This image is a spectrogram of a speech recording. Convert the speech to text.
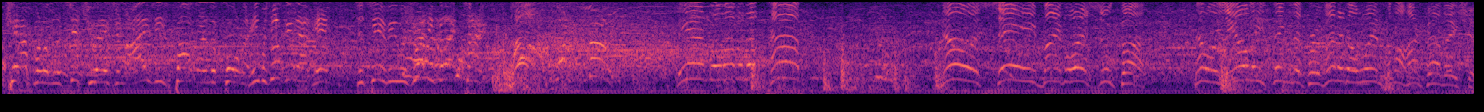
careful of the situation, eyes his partner in the corner. He was looking at him to see if he was ready for that tag. Oh, what a move! The anvil over the top. No, a save by Boris Zhukov. That was the only thing that prevented a win for the Hart Foundation.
